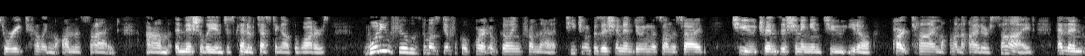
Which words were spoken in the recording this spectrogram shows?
storytelling on the side um, initially and just kind of testing out the waters. What do you feel was the most difficult part of going from that teaching position and doing this on the side to transitioning into, you know, part time on either side and then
